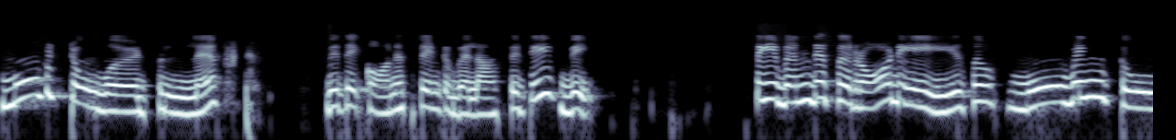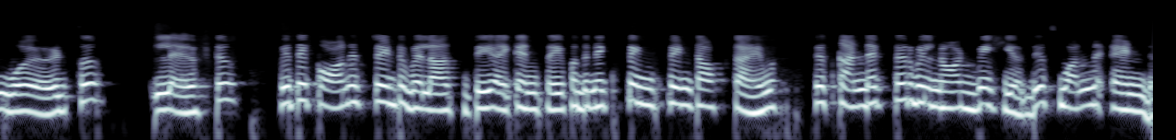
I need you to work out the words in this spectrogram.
moved towards left with a constant velocity V. See when this rod is moving towards left with a constant velocity, I can say for the next instant of time, this conductor will not be here. This one end,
